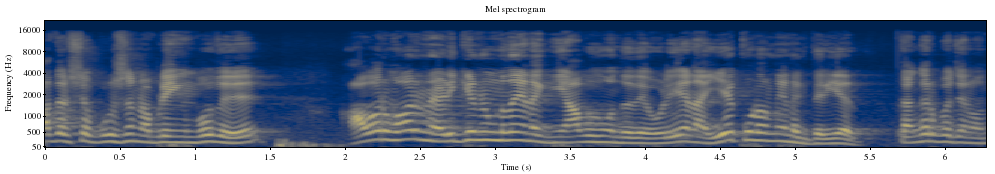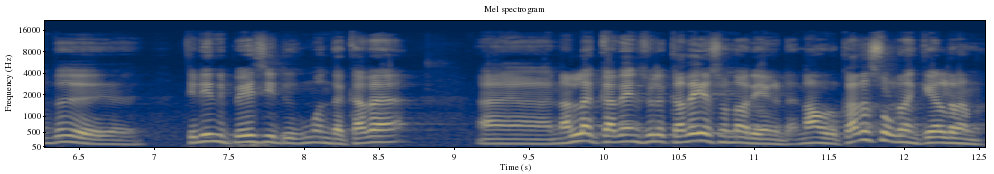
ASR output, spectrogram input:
ஆதர்ஷ புருஷன் அப்படிங்கும்போது அவர் மாதிரி நடிக்கணும்னு தான் எனக்கு ஞாபகம் வந்ததே ஒழிய நான் இயக்குனர்னு எனக்கு தெரியாது. தங்கர்பச்சன் வந்து திடீர்னு பேசிகிட்டு இருக்கும்போது இந்த கதை நல்ல கதைன்னு சொல்லி கதையை சொன்னார் என்கிட்ட. நான் ஒரு கதை சொல்கிறேன் கேள்றேன்னு.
